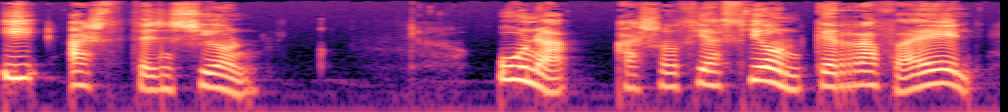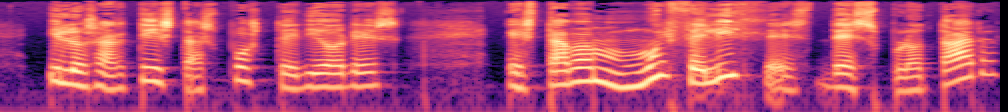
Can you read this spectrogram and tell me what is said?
y ascensión, una asociación que Rafael y los artistas posteriores estaban muy felices de explotar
